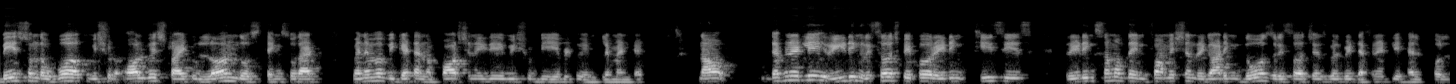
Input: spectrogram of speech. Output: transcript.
based on the work we should always try to learn those things so that whenever we get an opportunity we should be able to implement it. Now definitely reading research paper reading theses reading some of the information regarding those researches will be definitely helpful.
